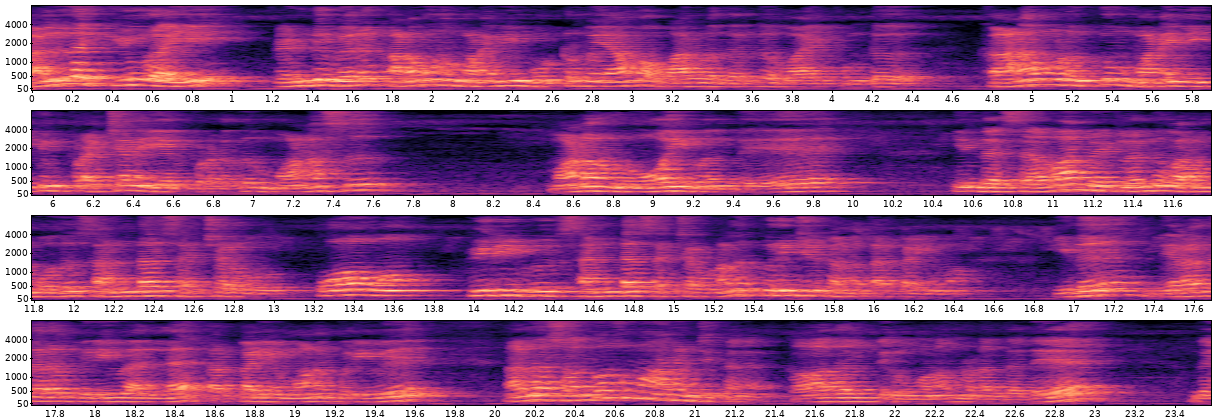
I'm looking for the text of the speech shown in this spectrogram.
நல்ல கியூர் ஆகி ரெண்டு பேரும் கணவனும் மனைவியும் ஒற்றுமையாக வாழ்வதற்கு வாய்ப்புண்டு. கணவனுக்கும் மனைவிக்கும் பிரச்சனை ஏற்படுறது மனசு மனநோய் வந்து இந்த செவ்வாய்மேட்லேருந்து வரும்போது சண்டை சச்சரவு கோபம் பிரிவு சண்டை சச்சரவுனால பிரிஞ்சிருக்காங்க தற்காலிகமாக இது நிரந்தர பிரிவு அல்ல தற்காலிகமான பிரிவு. நல்லா சந்தோஷமாக ஆரம்பிச்சிருக்காங்க காதல் திருமணம் நடந்தது. இந்த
